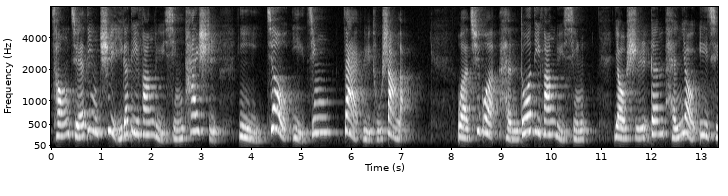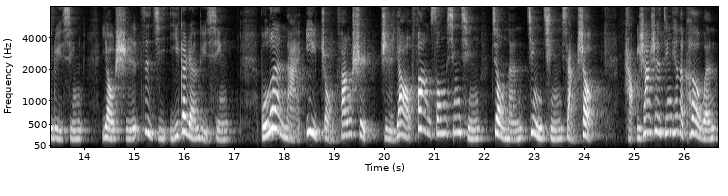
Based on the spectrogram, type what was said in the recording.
从决定去一个地方旅行开始，你就已经在旅途上了。我去过很多地方旅行，有时跟朋友一起旅行，有时自己一个人旅行。不论哪一种方式，只要放松心情，就能尽情享受。好，以上是今天的课文。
